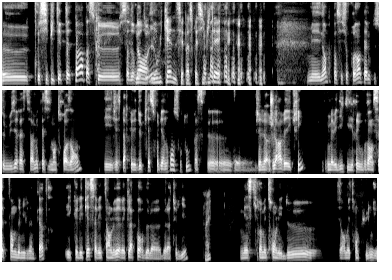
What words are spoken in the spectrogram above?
Euh, précipiter peut-être pas parce que ça devrait non le week-end c'est pas se précipiter Mais non, c'est surprenant quand même que ce musée reste fermé quasiment trois ans. Et j'espère que les deux pièces reviendront surtout parce que euh, je leur avais écrit. Ils m'avaient dit qu'ils réouvraient en septembre 2024 et que les pièces avaient été enlevées avec l'accord de l'atelier. Ouais. Mais est-ce qu'ils remettront les deux? Ils en remettront qu'une je,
